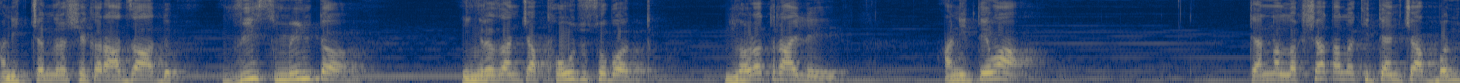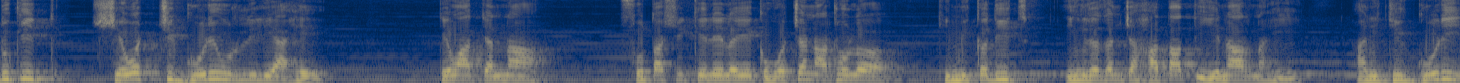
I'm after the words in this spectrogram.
आणि चंद्रशेखर आझाद वीस मिनटं इंग्रजांच्या फौजसोबत लढत राहिले. आणि तेव्हा त्यांना लक्षात आलं की त्यांच्या बंदुकीत शेवटची गोळी उरलेली आहे. तेव्हा त्यांना स्वतःशी केलेलं एक वचन आठवलं की मी कधीच इंग्रजांच्या हातात येणार नाही आणि ती गोळी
